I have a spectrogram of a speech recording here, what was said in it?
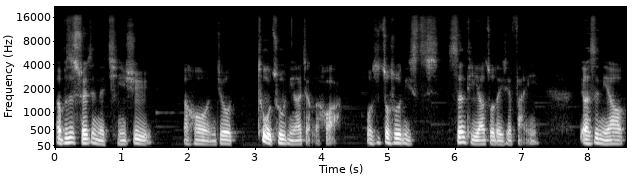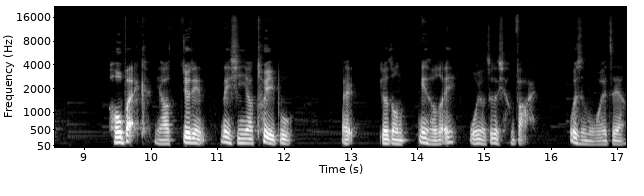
而不是随着你的情绪。然后你就吐出你要讲的话，或是做出你身体要做的一些反应，而是你要 hold back，你要有点内心要退一步，有种念头说，哎，我有这个想法，哎，为什么我会这样？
